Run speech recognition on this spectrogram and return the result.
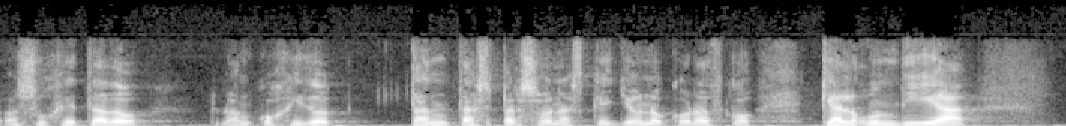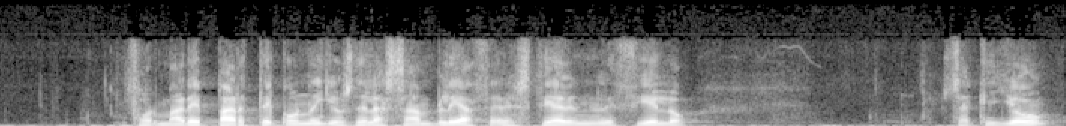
lo han sujetado lo han cogido tantas personas que yo no conozco, que algún día formaré parte con ellos de la Asamblea Celestial en el cielo. O sea que yo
